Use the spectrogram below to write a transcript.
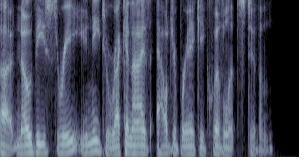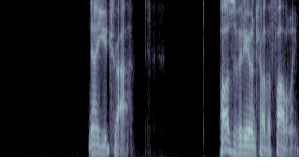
uh, know these three, you need to recognize algebraic equivalents to them. Now you try. Pause the video and try the following.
